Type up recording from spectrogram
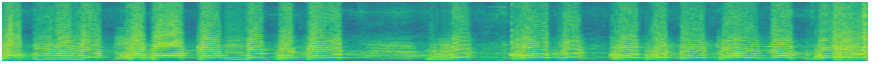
হুগলি লোকসভা কেন্দ্র থেকে লক্ষ লক্ষ ভোটে জয়লাভ করে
